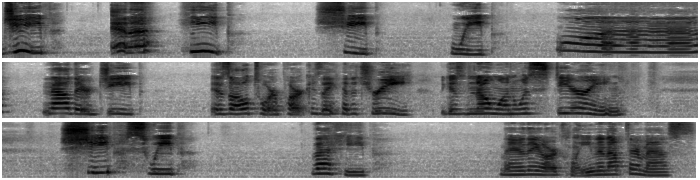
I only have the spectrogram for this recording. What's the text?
Jeep in a heap. Sheep weep. Now their Jeep is all tore apart because they hit a tree because no one was steering. Sheep sweep the heap. There they are cleaning up their mess.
